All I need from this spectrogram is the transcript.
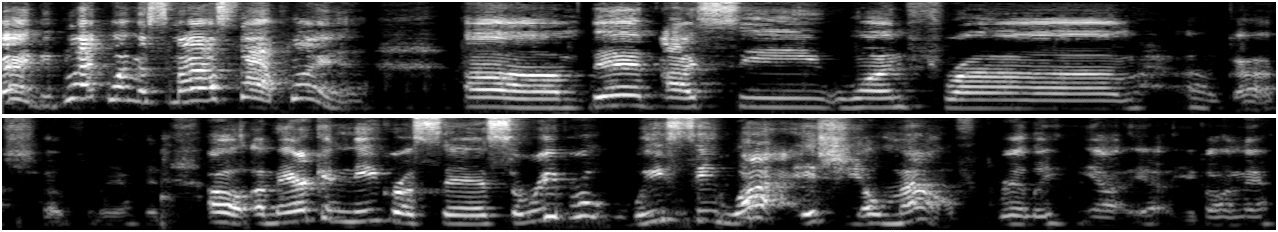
baby, black women smile, stop playing. Um, then I see one from oh gosh, hopefully I did. Oh, American Negro says cerebral. We see why it's your mouth, really. Yeah, yeah, you're going there.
